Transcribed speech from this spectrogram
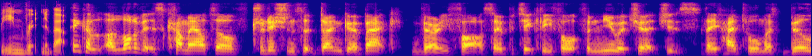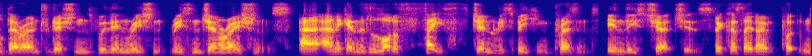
being written about. I think a, a lot of it has come out of traditions that don't go back very far. So particularly for, for newer churches, they've had to almost build their own traditions within recent recent generations. Uh, and again, there's a lot of faith, generally speaking, present in these churches because they don't put them,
